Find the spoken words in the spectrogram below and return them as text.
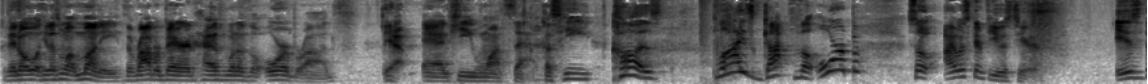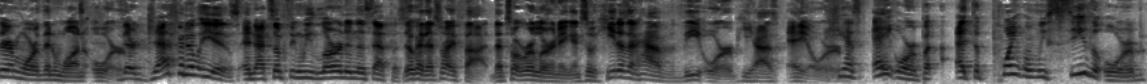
They don't. He doesn't want money. The robber baron has one of the orb rods, Yeah. and he wants that because he cause Bly's got the orb. So I was confused here. Is there more than one orb? There definitely is, and that's something we learn in this episode. Okay, that's what I thought. That's what we're learning. And so he doesn't have the orb, he has a orb. He has a orb, but at the point when we see the orb,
